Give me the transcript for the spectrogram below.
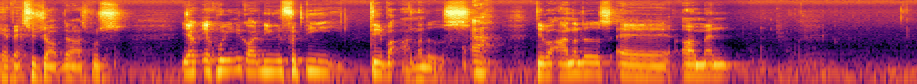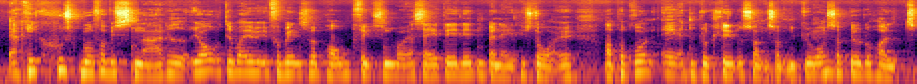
ja, hvad synes jeg om det, Rasmus? Jeg, jeg kunne egentlig godt lide det, fordi det var anderledes. Ja. Det var anderledes, øh, og man... Jeg kan ikke huske, hvorfor vi snakkede. Jo, det var i, i forbindelse med Pulp Fiction, hvor jeg sagde, at det er lidt en banal historie. Og på grund af, at den blev klippet sådan, som den gjorde, så blev du holdt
